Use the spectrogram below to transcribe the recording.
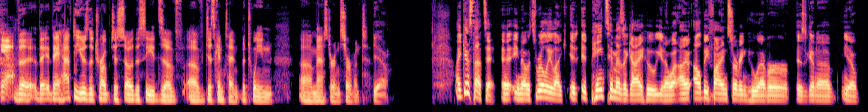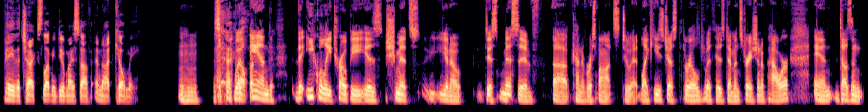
yeah. The they they have to use the trope to sow the seeds of of discontent between uh, master and servant. Yeah. I guess that's it. Uh, you know, it's really like it, it paints him as a guy who, you know, what I, I'll be fine serving whoever is going to, you know, pay the checks, let me do my stuff, and not kill me. Mm-hmm. well, and the equally tropey is Schmidt's, you know, dismissive uh, kind of response to it. Like he's just thrilled with his demonstration of power and doesn't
